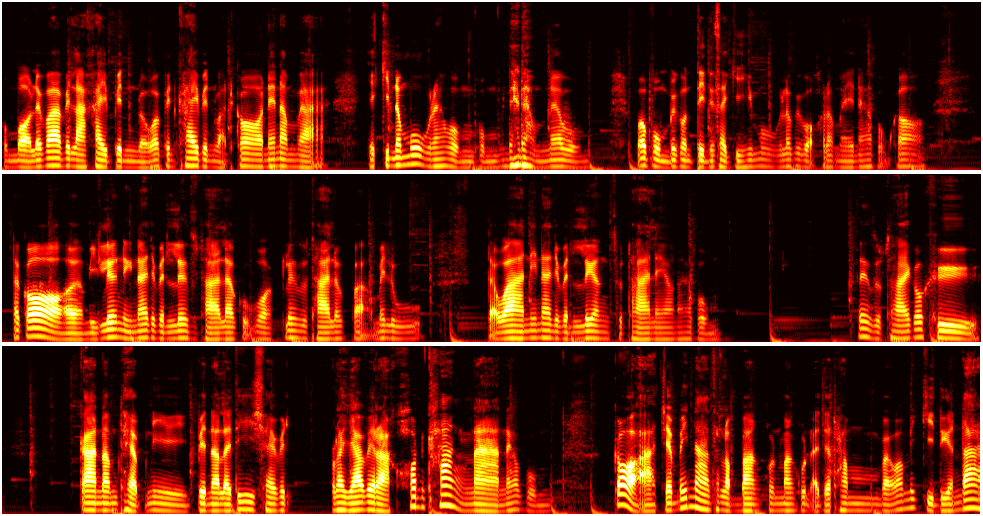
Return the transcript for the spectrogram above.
ผมบอกเลยว่าเวลาใครเป็นแบบว่าเป็นไข้เป็นหวัดก็แนะนำว่า อย่ากินน้ำมูกนะครับผมผมแนะนำนะครับผมว่าผมเป็นคนติดนิสัยกินขี้มูกแล้วไปบอกเขาทำไมนะครับผมก็ แล้วก็เออมีอีกเรื่องหนึ่งน่าจะเป็นเรื่องสุดท้ายแล้วกูบอกเรื่องสุดท้ายแล้วเปล่าไม่รู้ แต่ว่านี่น่าจะเป็นเรื่องสุดท้ายแล้วนะครับผม เรื่องสุดท้ายก็คือ การนำแท็บนี่เป็นอะไรที่ใช้ระยะเวลาค่อนข้างนานนะครับผม ก็อาจจะไม่นานสำหรับบางคนบางคนอาจจะทำแบบว่าไม่กี่เดือนได้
